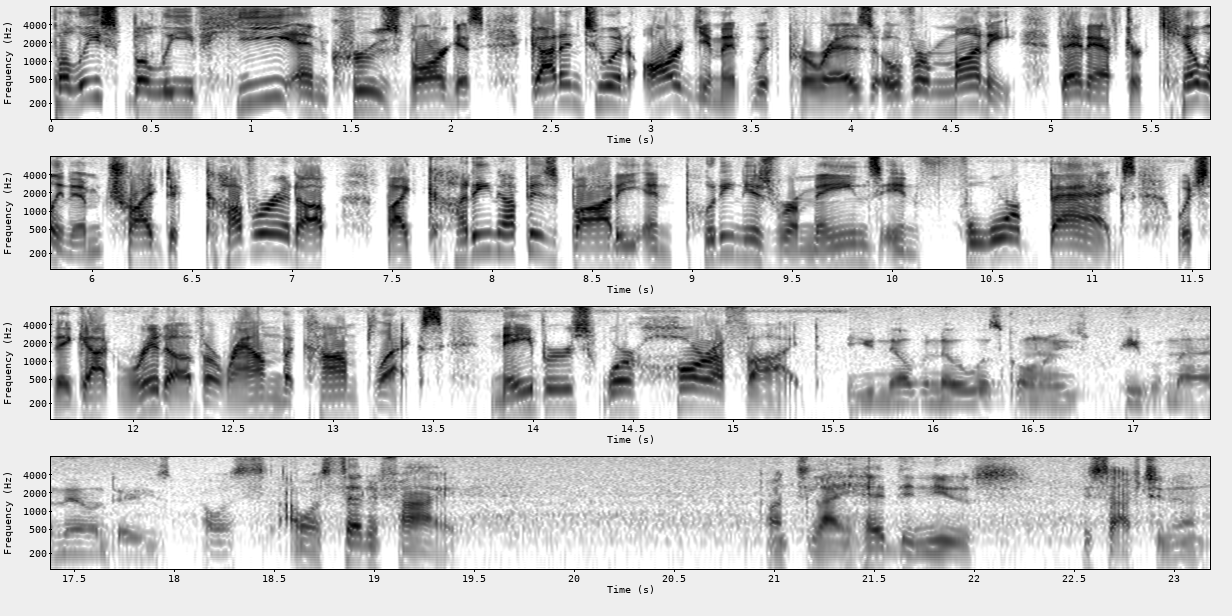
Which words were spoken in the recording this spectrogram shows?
Police believe he and Cruz Vargas got into an argument with Perez over money. Then, after killing him, tried to cover it up by cutting up his body and putting his remains in four bags, which they got rid of around the complex. Neighbors were horrified. You never know what's going on in these people's mind nowadays. I was, I was terrified until I heard the news this afternoon.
